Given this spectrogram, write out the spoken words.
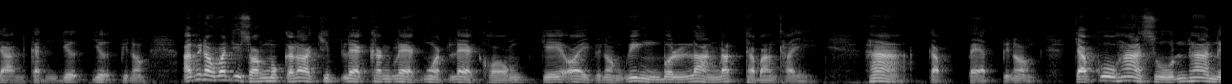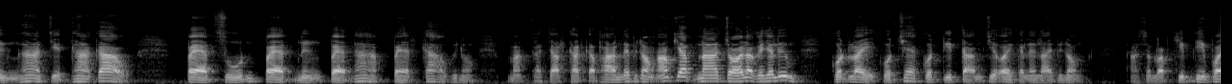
จารย์กันเยอะๆพี่น้องเอาพี่น้องวันที่สองมกราคลิปแรกครั้งแรกงวดแรกของเจ๊อ้อย พี่น้องวิ่งบนล่างรัฐบาลไทยห้ากับแปดพี่น้อง จับคู่ห้าศูนย์ห้าหนึ่งห้าเจ็ดห้าเก้าแปดศูนย์แปดหนึ่งแปดห้าแปดเก้าพี่น้อง มักกะจัดขัดกะพานได้พี่น้องเอาแคปหนาจอยแล้วก็อย่าลืมกดไลค์กดแชร์กดติดตามเจ๊อ้อยกันหลายๆพี่น้อง สำหรับคลิปนี้พ่อ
